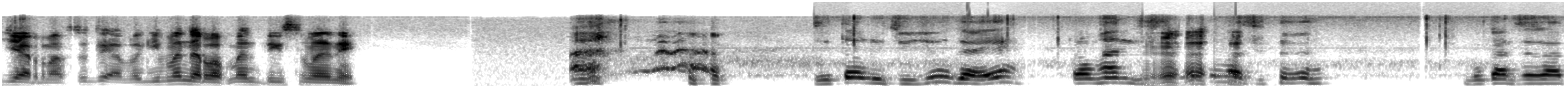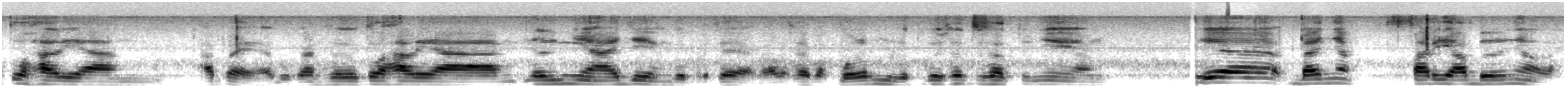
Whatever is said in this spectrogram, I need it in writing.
Jar. Maksudnya apa gimana romantisme nih? Zito lucu juga ya. Romantisme itu maksudnya bukan sesuatu hal yang apa ya, bukan sesuatu hal yang ilmiah aja yang gue percaya. Kalau sepak bola menurut gue satu-satunya yang ya banyak variabelnya lah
